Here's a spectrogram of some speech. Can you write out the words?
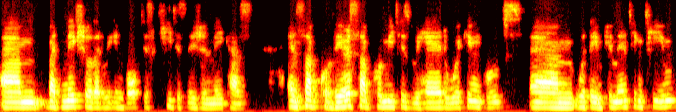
um, but make sure that we involve these key decision makers. And sub various subcommittees we had, working groups um, with the implementing team,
